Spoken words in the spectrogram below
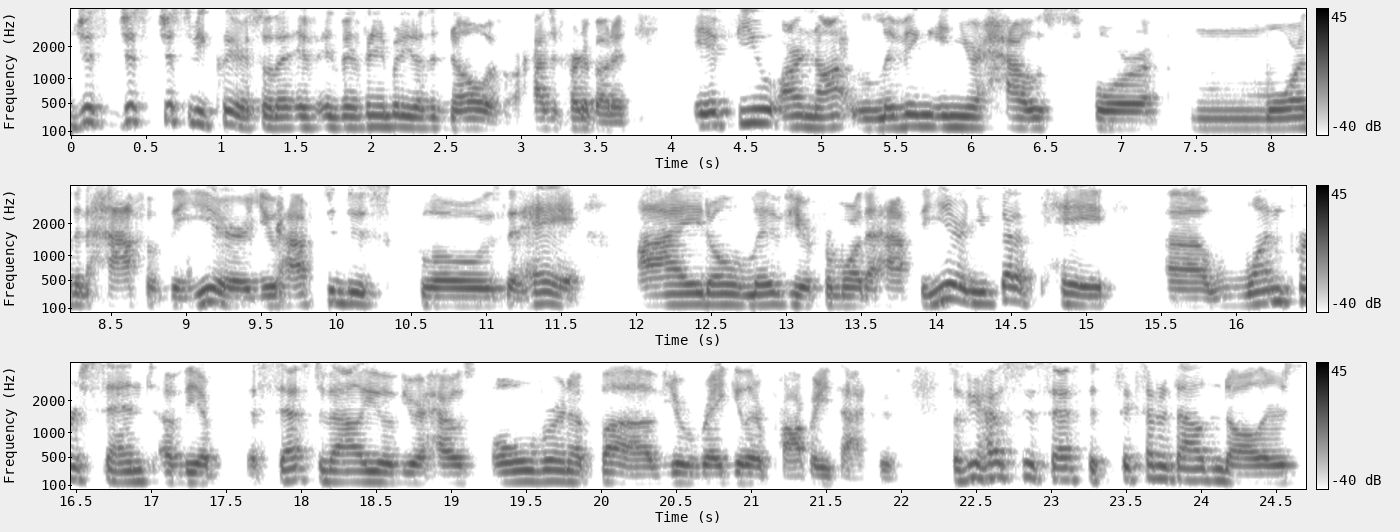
just just just to be clear, so that if, if anybody doesn't know if, or hasn't heard about it, if you are not living in your house for more than half of the year, you have to disclose that hey, I don't live here for more than half the year, and you've got to pay uh, one uh, of the assessed value of your house over and above your regular property taxes. So if your house is assessed at six hundred thousand dollars,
